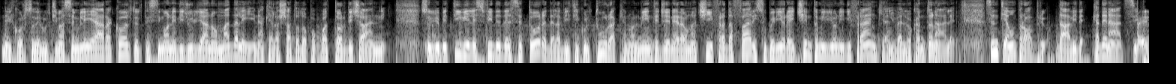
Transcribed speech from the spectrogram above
Nel corso dell'ultima assemblea ha raccolto il testimone di Giuliano Maddalena che ha lasciato dopo 14 anni. Sugli obiettivi e le sfide del settore della viticoltura che annualmente genera una cifra d'affari superiore ai 100 milioni di franchi a livello cantonale, sentiamo proprio Davide Cadenazzi. È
